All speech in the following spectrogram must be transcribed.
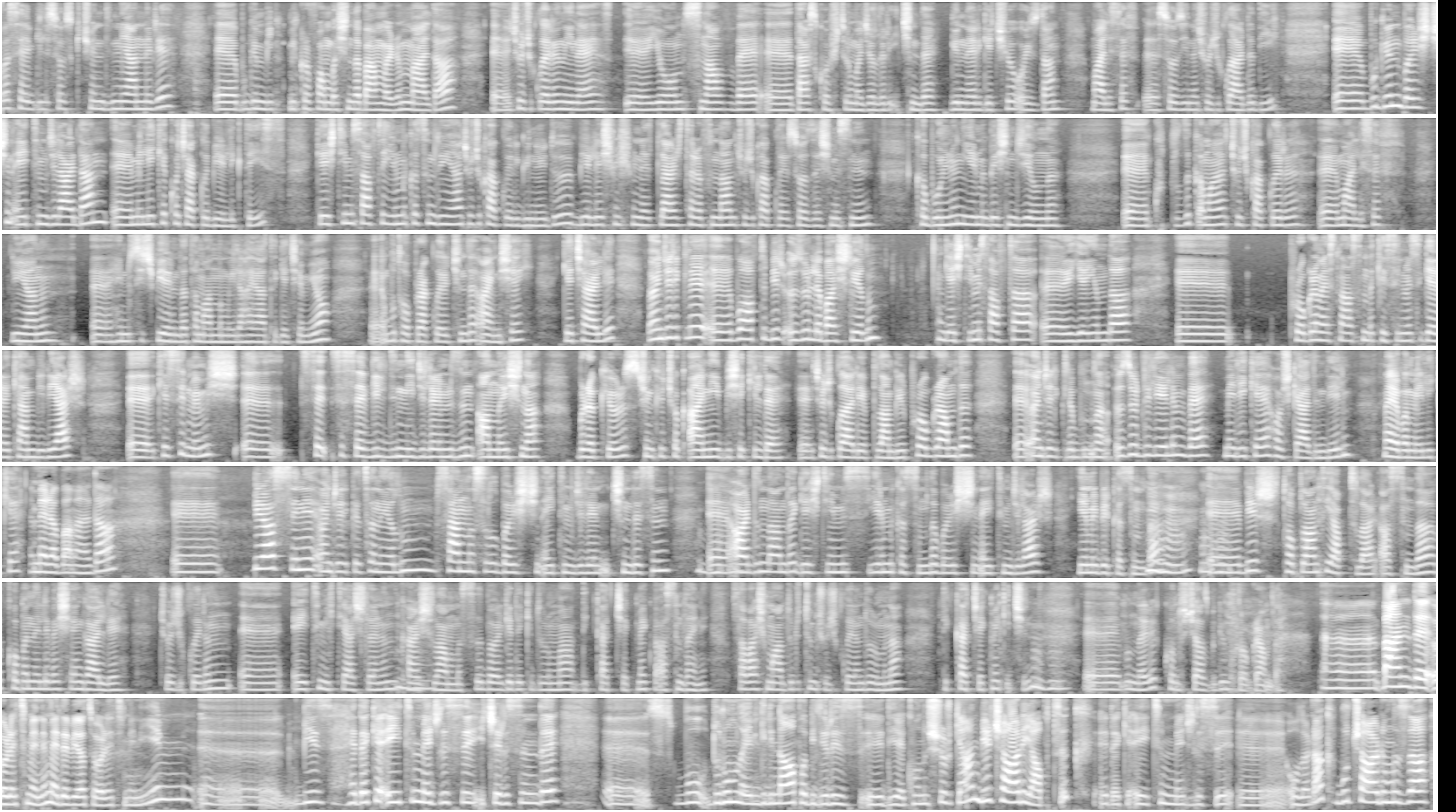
Merhaba sevgili Söz Küçüğün dinleyenleri. Ee, bugün bir mikrofon başında ben varım Melda. Ee, çocukların yine e, yoğun sınav ve e, ders koşturmacaları içinde günleri geçiyor. O yüzden maalesef e, söz yine çocuklarda değil. E, bugün Barış için eğitimcilerden e, Melike Koçak'la birlikteyiz. Geçtiğimiz hafta 20 Kasım Dünya Çocuk Hakları Günü'ydü. Birleşmiş Milletler tarafından Çocuk Hakları Sözleşmesi'nin kabulünün 25. yılını e, kutladık. Ama çocuk hakları e, maalesef dünyanın e, henüz hiçbir yerinde tam anlamıyla hayata geçemiyor. E, bu topraklar için de aynı şey geçerli. Öncelikle e, bu hafta bir özürle başlayalım. Geçtiğimiz hafta e, yayında e, program esnasında kesilmesi gereken bir yer e, kesilmemiş. E, se, siz sevgili dinleyicilerimizin anlayışına bırakıyoruz. Çünkü çok ani bir şekilde e, çocuklarla yapılan bir programdı. E, öncelikle buna özür dileyelim ve Melike'ye hoş geldin diyelim. Merhaba Melike. Merhaba Melda. Ee, biraz seni öncelikle tanıyalım. Sen nasıl Barış için eğitimcilerin içindesin? Hı hı. Ee, ardından da geçtiğimiz 20 Kasım'da Barış için eğitimciler 21 Kasım'da hı hı hı. E, bir toplantı yaptılar aslında. Kobaneli ve Şengalli çocukların e, eğitim ihtiyaçlarının hı hı. karşılanması, bölgedeki duruma dikkat çekmek ve aslında hani savaş mağduru tüm çocukların durumuna dikkat çekmek için hı hı. E, bunları konuşacağız bugün programda. Ee, ben de öğretmenim, edebiyat öğretmeniyim. Ee, biz HEDEK'e Eğitim Meclisi içerisinde e, bu durumla ilgili ne yapabiliriz e, diye konuşurken bir çağrı yaptık. HEDEK Eğitim Meclisi e, olarak. Bu çağrımıza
